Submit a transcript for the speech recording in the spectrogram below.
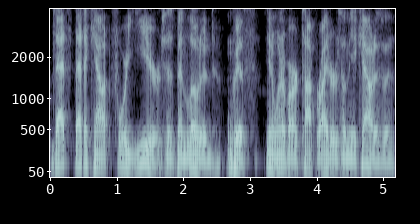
that's that account for years has been loaded with you know one of our top writers on the account is a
